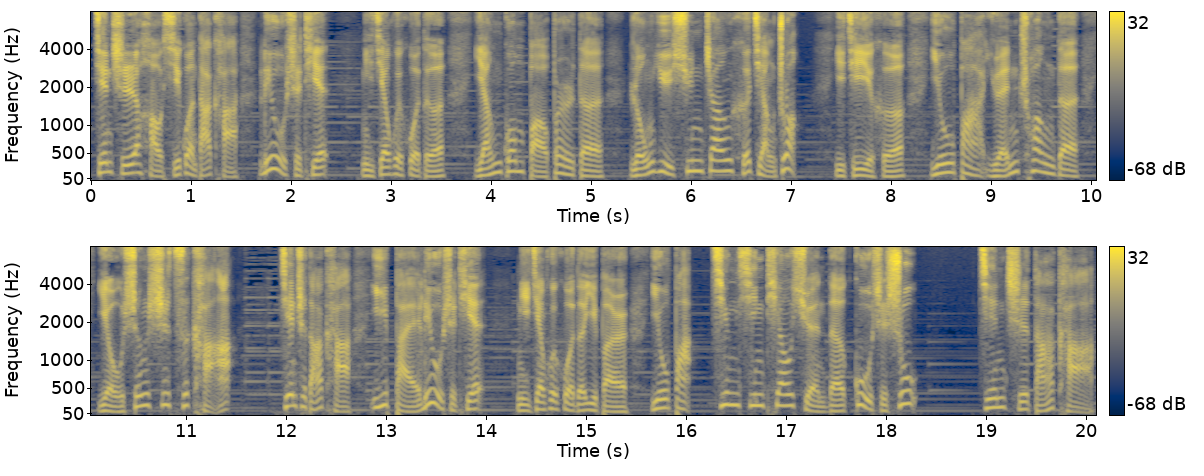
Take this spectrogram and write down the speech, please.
坚持好习惯打卡六十天，你将会获得阳光宝贝儿的荣誉勋章和奖状。以及一盒优爸原创的有声诗词卡，坚持打卡一百六十天，你将会获得一本优爸精心挑选的故事书；坚持打卡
